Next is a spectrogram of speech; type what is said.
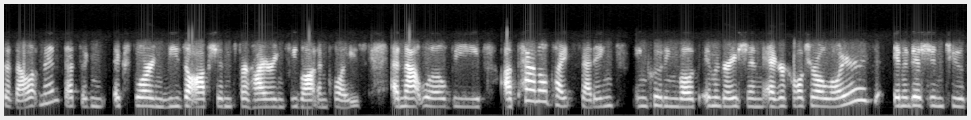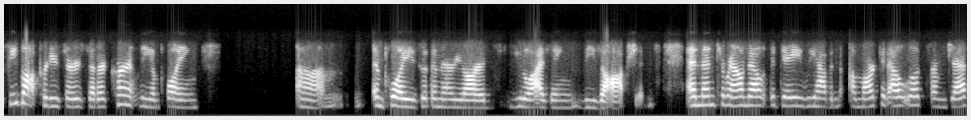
development that's exploring visa options for hiring feedlot employees. And that will be a panel type setting, including both immigration agricultural lawyers, in addition to feedlot producers that are currently employing um, employees within their yards utilizing visa options. And then to round out the day, we have an, a market outlook from Jeff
